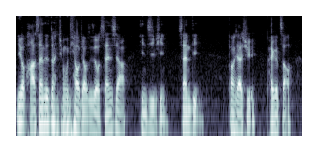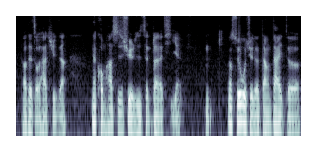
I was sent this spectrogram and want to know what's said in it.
你要爬山这段全部跳掉，就只有山下停机坪、山顶。放下去，拍个照，然后再走下去，这样，那恐怕失去的就是整段的体验。嗯，那所以我觉得当代的，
